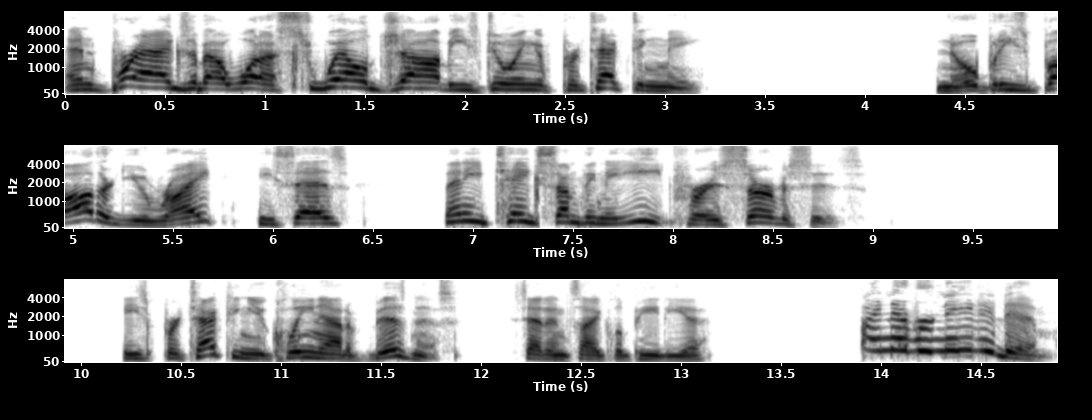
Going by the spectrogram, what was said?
and brags about what a swell job he's doing of protecting me. Nobody's bothered you, right? He says. Then he takes something to eat for his services. He's protecting you clean out of business, said Encyclopedia. I never needed him.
